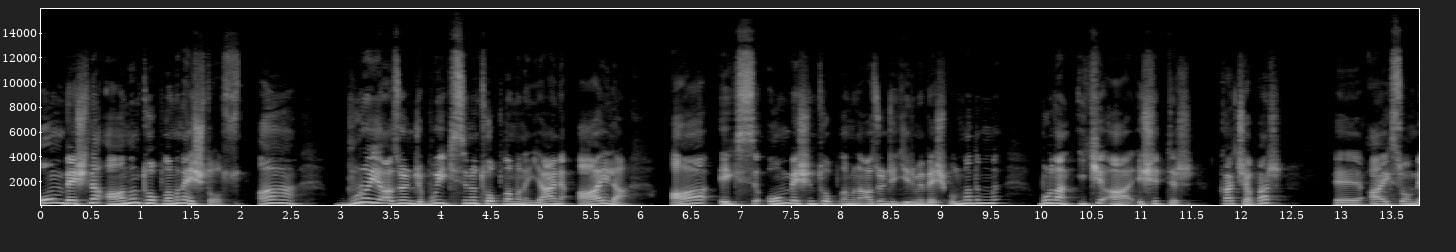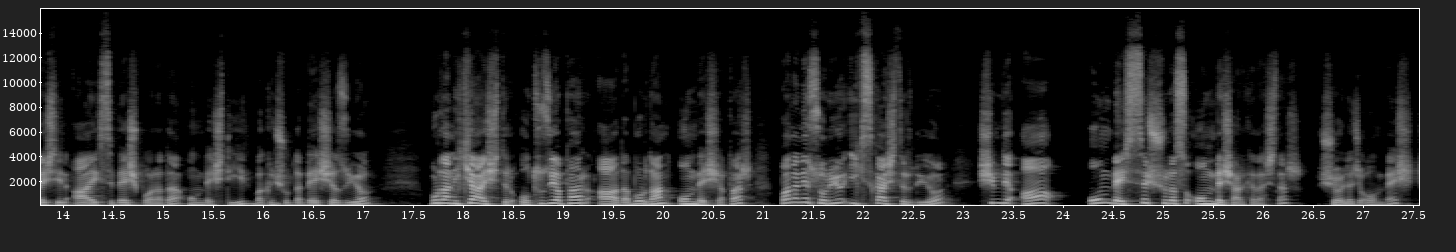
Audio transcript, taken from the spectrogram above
15 ile A'nın toplamına eşit olsun. A burayı az önce bu ikisinin toplamını yani A ile A eksi 15'in toplamını az önce 25 bulmadım mı? Buradan 2A eşittir. Kaç yapar? Ee, A eksi 15 değil A eksi 5 bu arada 15 değil. Bakın şurada 5 yazıyor. Buradan 2A eşittir 30 yapar. A da buradan 15 yapar. Bana ne soruyor? X kaçtır diyor. Şimdi A 15 ise şurası 15 arkadaşlar. Şöylece 15.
